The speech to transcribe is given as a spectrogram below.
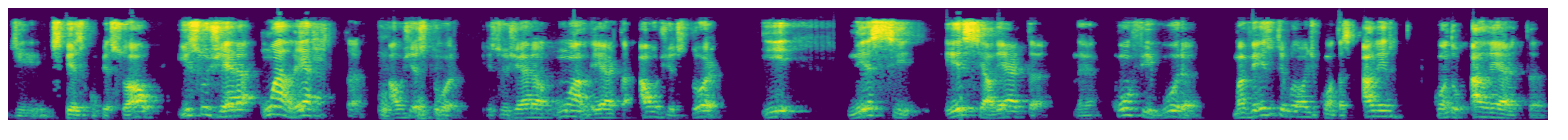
de despesa com o pessoal, isso gera um alerta ao gestor. Isso gera um alerta ao gestor e nesse esse alerta né, configura uma vez o Tribunal de Contas, quando alerta,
